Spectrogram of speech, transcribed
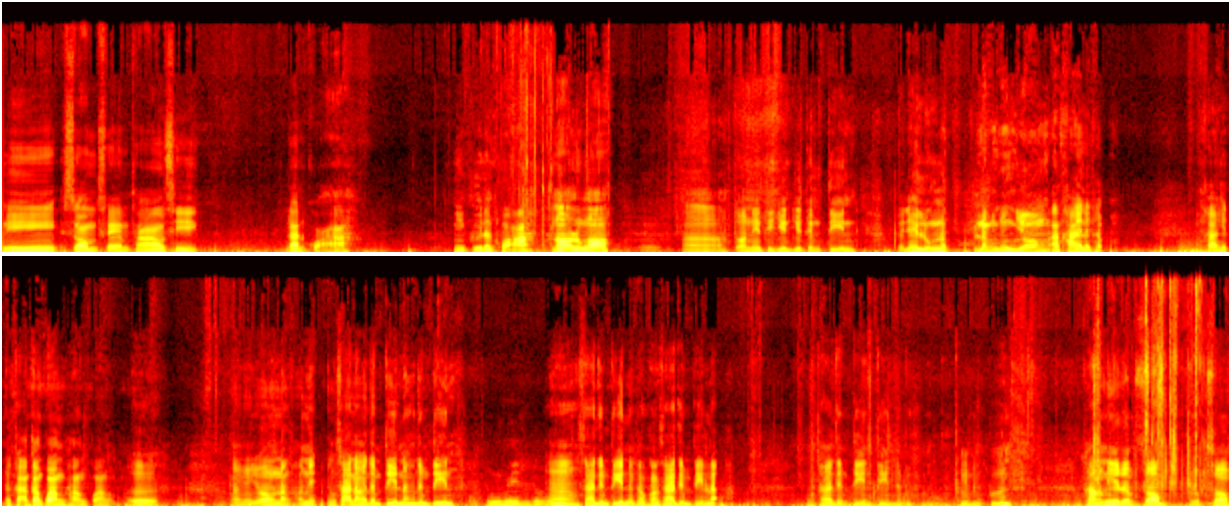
นี้ซ่อมแซมเท้าซี่ด้านขวา นี่คือด้านขวา เนาะลุงเนาะอ่าตอนนี้ที่ยืนอยู่เต็มตีนเดี๋ยวจะให้ลุงนั่งนั่งยองๆอาขายนะครับอาขายฮิตอาขายกว้างๆขางกว้างๆเออนั่งยองๆนั่งทางนี้ทางซ้ายนั่งให้เต็มตีนนั่งให้เต็มตีนมึงเห็นดูอ่าซ้ายเต็มตีนนะครับข้างซ้ายเต็มตีนละข้างซ้ายเต็มตีนตีนเต็มพื้นถึงพื้น ข้างนี้เริ่มซ่อม เริ่มซ่อม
